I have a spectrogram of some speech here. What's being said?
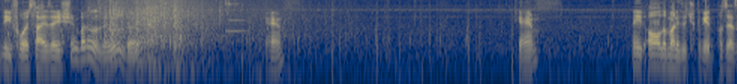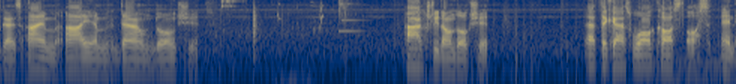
deforestation, but it'll do, it'll do. Okay. Okay. Need all the money that you possess, guys. I'm, I am down dog shit. Actually down dog shit. That thick ass wall cost us an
